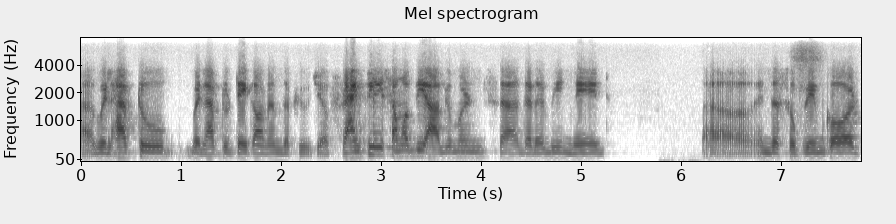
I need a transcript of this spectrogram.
uh, will have to will have to take on in the future. Frankly, some of the arguments uh, that have been made uh, in the Supreme Court,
